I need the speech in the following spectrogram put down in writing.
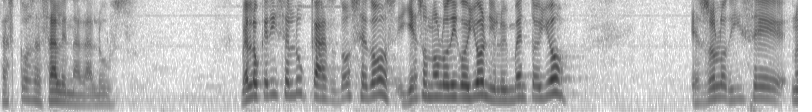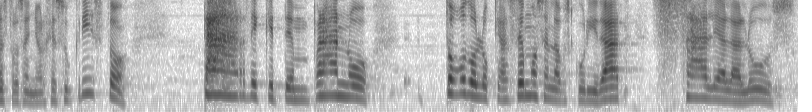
las cosas salen a la luz. Ve lo que dice Lucas 12.2, y eso no lo digo yo ni lo invento yo. Eso lo dice nuestro Señor Jesucristo. Tarde que temprano todo lo que hacemos en la oscuridad sale a la luz.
